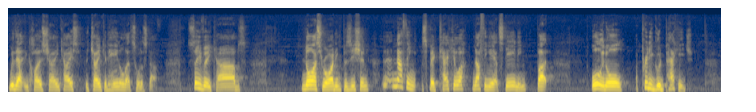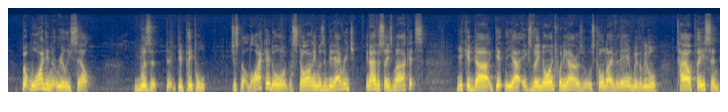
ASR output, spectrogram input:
with that enclosed chain case, the chain could handle that sort of stuff. CV carbs, nice riding position, nothing spectacular, nothing outstanding, but all in all, a pretty good package. But why didn't it really sell? Was it, did people just not like it or the styling was a bit average? In overseas markets, you could uh, get the uh, XV920R as it was called over there with a little tailpiece and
